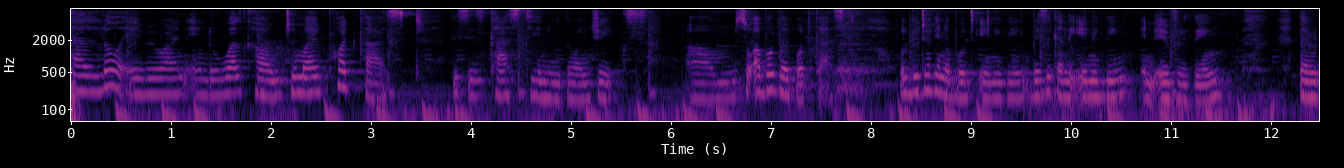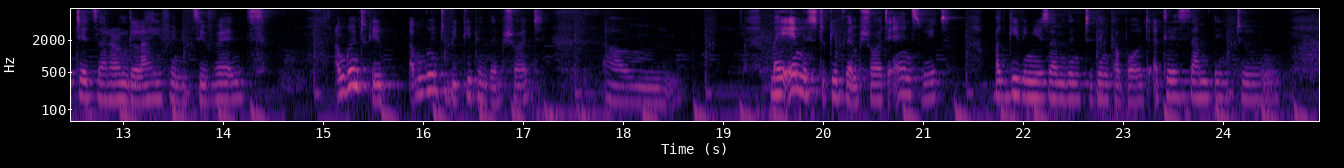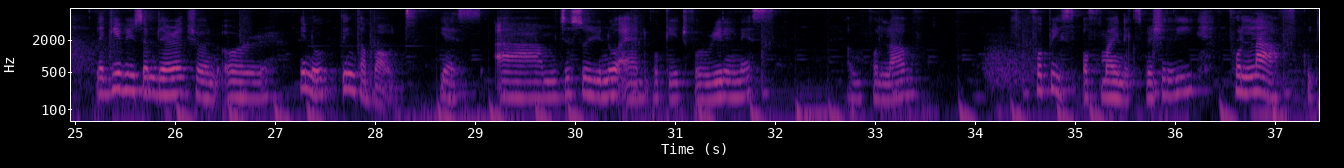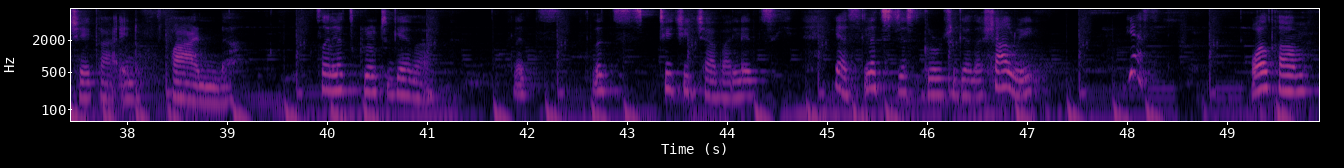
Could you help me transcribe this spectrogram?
Hello, everyone, and welcome to my podcast. This is Casting with One Jakes. Um, so, about my podcast, we'll be talking about anything, basically anything and everything that rotates around life and its events. I'm going to keep. I'm going to be keeping them short. Um, my aim is to keep them short and sweet, but giving you something to think about, at least something to like give you some direction or you know think about yes um just so you know i advocate for realness um for love for peace of mind especially for laugh kucheka and fun. So let's grow together. Let's let's teach each other. Let's yes let's just grow together shall we? Yes. Welcome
